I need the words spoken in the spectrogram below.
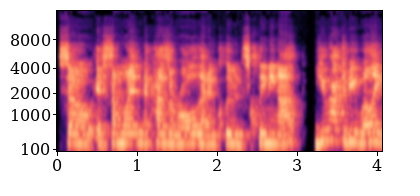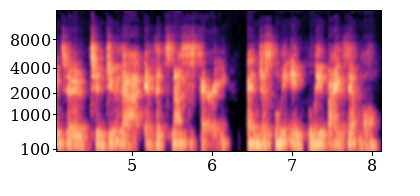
So if someone has a role that includes cleaning up, you have to be willing to to do that if it's necessary and just lead, lead by example.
